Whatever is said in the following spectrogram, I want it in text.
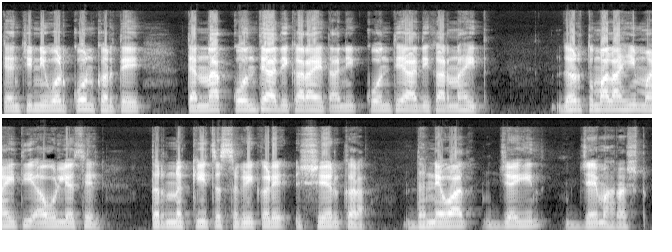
त्यांची निवड कोण करते त्यांना कोणते अधिकार आहेत आणि कोणते अधिकार नाहीत. जर तुम्हाला ही माहिती आवडली असेल तर नक्कीच सगळीकडे शेअर करा. धन्यवाद. जय हिंद. जय महाराष्ट्र.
